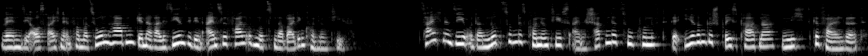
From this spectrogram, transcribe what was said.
wenn Sie ausreichende Informationen haben, generalisieren Sie den Einzelfall und nutzen dabei den Konjunktiv. Zeichnen Sie unter Nutzung des Konjunktivs einen Schatten der Zukunft, der Ihrem Gesprächspartner nicht gefallen wird.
